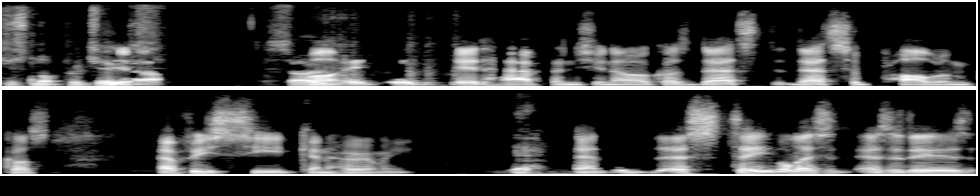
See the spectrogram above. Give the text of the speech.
just not produced. Yeah. So well, it, it, it happens, you know, because that's that's a problem because every seed can Hermy yeah. And as stable as it, as it is,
